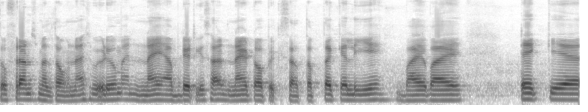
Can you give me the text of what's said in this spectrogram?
तो फ्रेंड्स मिलता हूँ नेक्स्ट वीडियो में नए अपडेट के साथ, नए टॉपिक के साथ। तब तक के लिए बाय बाय टेक केयर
